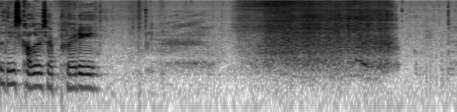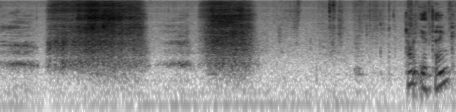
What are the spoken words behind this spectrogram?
Ooh, these colors are pretty. Don't you think?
